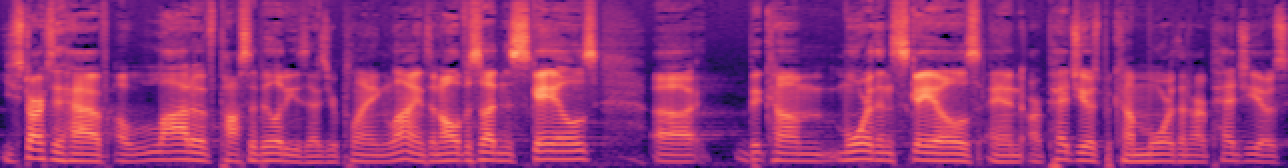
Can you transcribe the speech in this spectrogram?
you start to have a lot of possibilities as you're playing lines, and all of a sudden scales uh, become more than scales, and arpeggios become more than arpeggios,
